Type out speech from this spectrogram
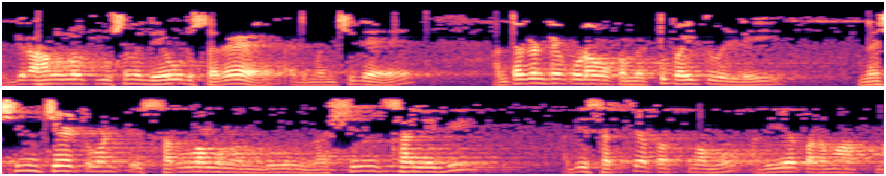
విగ్రహంలో చూసిన దేవుడు సరే అది మంచిదే. అంతకంటే కూడా ఒక మెట్టు పైకి వెళ్ళి నశించేటువంటి సర్వమునందు నశించనిది అది సత్యతత్వము అదియే పరమాత్మ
